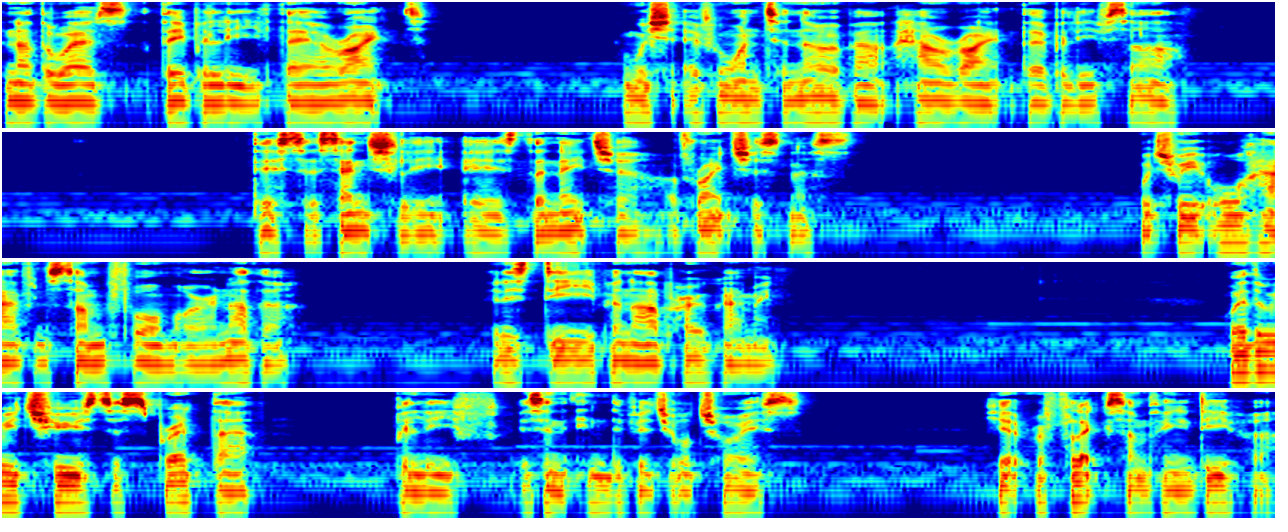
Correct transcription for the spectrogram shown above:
In other words, they believe they are right and wish everyone to know about how right their beliefs are. This essentially is the nature of righteousness which we all have in some form or another. It is deep in our programming. Whether we choose to spread that belief is an individual choice, yet reflects something deeper.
